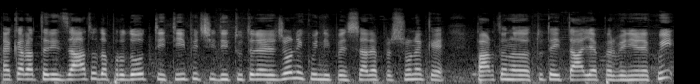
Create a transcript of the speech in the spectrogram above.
è caratterizzato da prodotti tipici di tutte le regioni quindi pensare a persone che partono da tutta Italia per venire qui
